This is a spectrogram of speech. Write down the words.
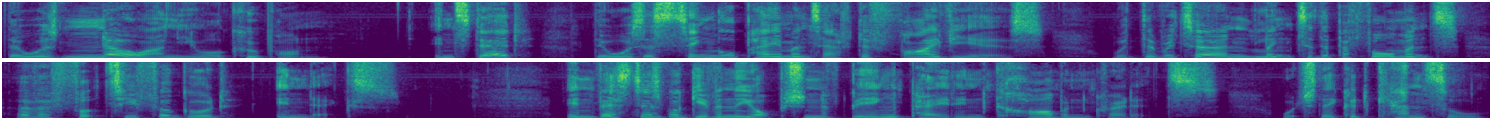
There was no annual coupon. Instead, there was a single payment after five years, with the return linked to the performance of a FTSE4Good index. Investors were given the option of being paid in carbon credits, which they could cancel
